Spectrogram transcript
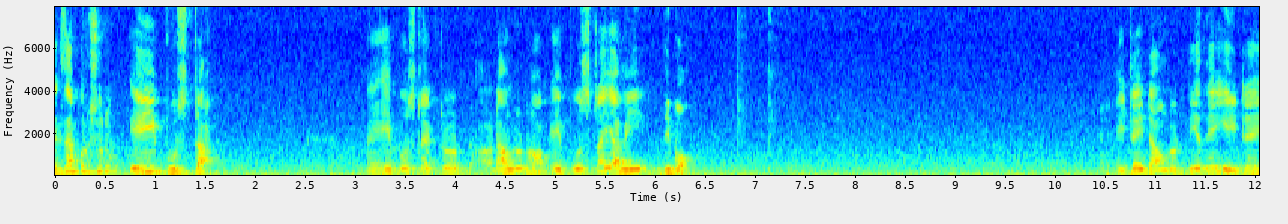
এক্সাম্পল স্বরূপ এই পোস্টটা এই পোস্টটা একটু ডাউনলোড হোক, এই পোস্টটাই আমি দিব। এইটাই ডাউনলোড দিয়ে দেই, এইটাই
